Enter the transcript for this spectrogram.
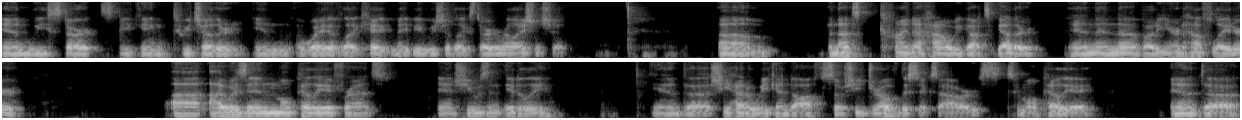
and we start speaking to each other in a way of like, hey, maybe we should like start a relationship. Um, and that's kind of how we got together. And then uh, about a year and a half later, uh, I was in Montpellier, France, and she was in Italy. And uh, she had a weekend off. So she drove the six hours to Montpellier. And uh,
